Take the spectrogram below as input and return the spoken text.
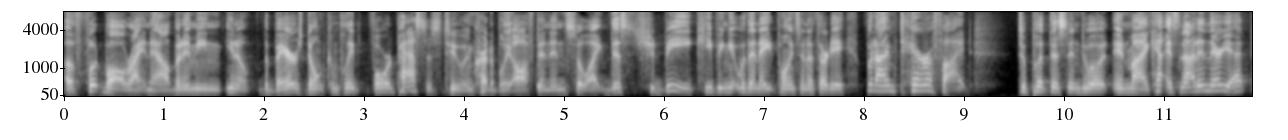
of football right now, but I mean, you know, the Bears don't complete forward passes too incredibly often. And so like this should be keeping it within 8 points in a 38, but I'm terrified to put this into a, in my account. It's not in there yet.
